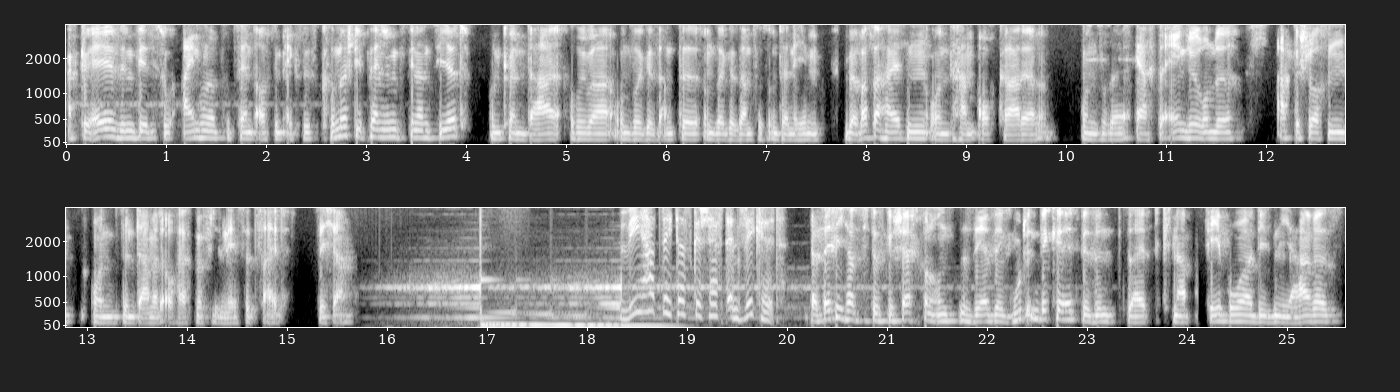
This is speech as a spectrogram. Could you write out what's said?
Aktuell sind wir zu 100 Prozent aus dem Exist Gründerstipendium finanziert und können darüber unsere gesamte, unser gesamtes Unternehmen über Wasser halten und haben auch gerade unsere erste Angel-Runde abgeschlossen und sind damit auch erstmal für die nächste Zeit sicher. Wie hat sich das Geschäft entwickelt? Tatsächlich hat sich das Geschäft von uns sehr, sehr gut entwickelt. Wir sind seit knapp Februar diesen Jahres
